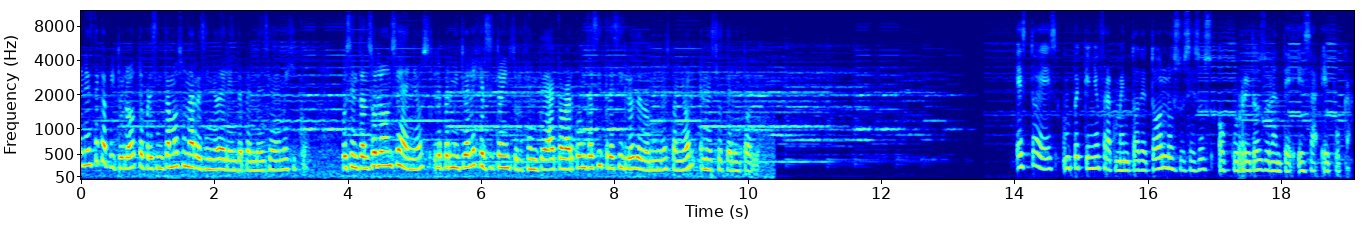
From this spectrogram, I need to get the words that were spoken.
En este capítulo te presentamos una reseña de la independencia de México, pues en tan solo 11 años le permitió al ejército insurgente acabar con casi tres siglos de dominio español en nuestro territorio. Esto es un pequeño fragmento de todos los sucesos ocurridos durante esa época.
